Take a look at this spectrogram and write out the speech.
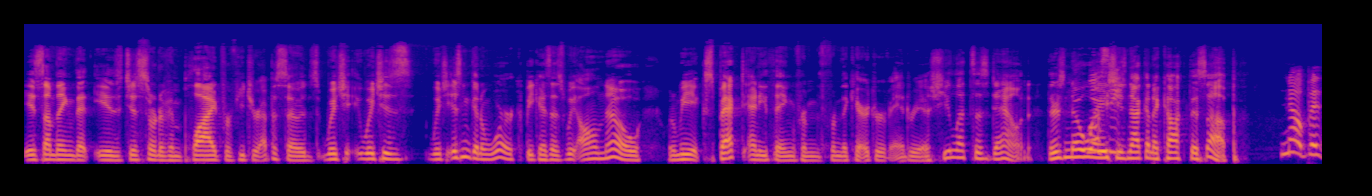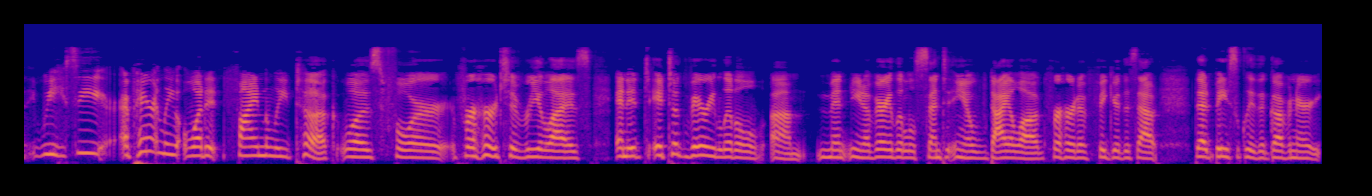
is something that is just sort of implied for future episodes, which which is which isn't going to work because as we all know, when we expect anything from from the character of Andrea, she lets us down. There's no well, way see, she's not going to cock this up. No, but we see apparently what it finally took was for for her to realize, and it it took very little, um, meant you know, very little sent you know dialogue for her to figure this out. That basically the governor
